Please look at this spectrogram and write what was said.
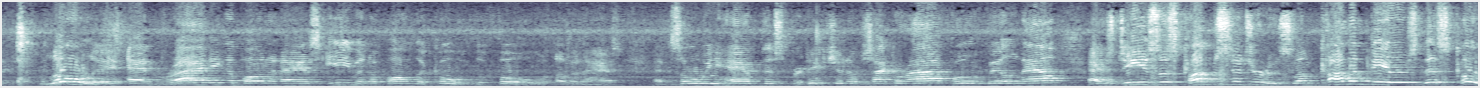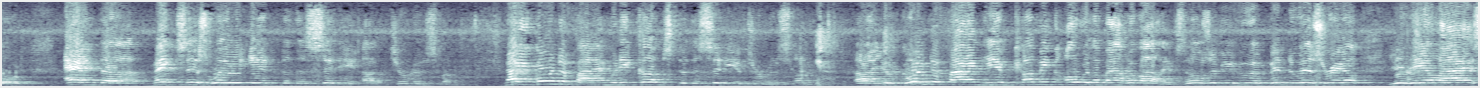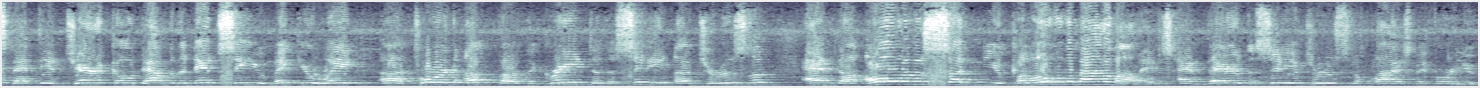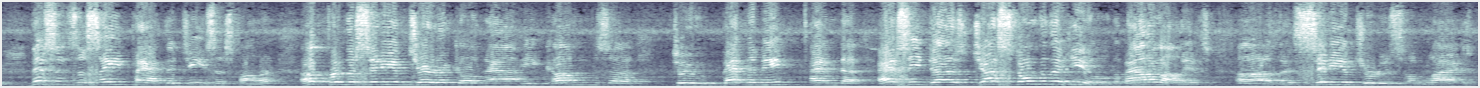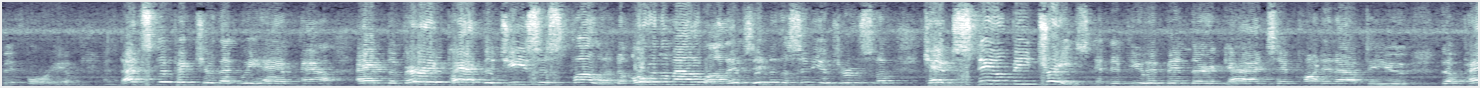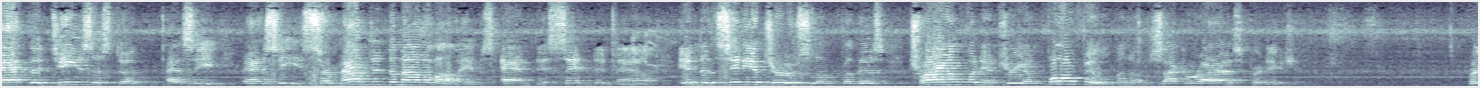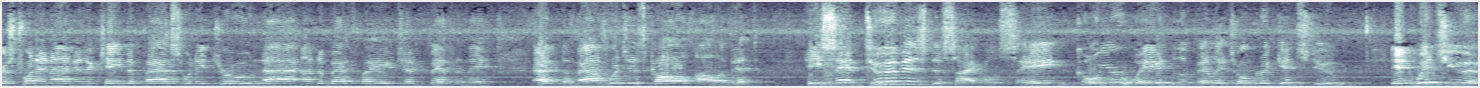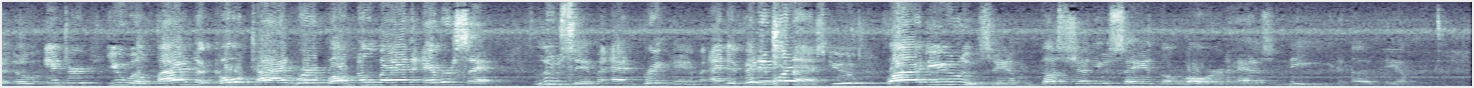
lowly and riding upon an ass, even upon the colt, the foal of an ass. And so we have this prediction of Zechariah fulfilled now as Jesus comes to Jerusalem, commandeers this colt, and uh, makes his way into the city of Jerusalem. Now you're going to find when he comes to the city of Jerusalem, uh, you're going to find him coming over the Mount of Olives. Those of you who have been to Israel, you realize that in Jericho down to the Dead Sea, you make your way uh, toward up uh, the grade to the city of Jerusalem, and uh, all of a sudden you come over the Mount of Olives, and there the city of Jerusalem lies before you. This is the same path that Jesus followed. Up from the city of Jericho now, he comes uh, to Bethany, and uh, as he does, just over the hill, the Mount of Olives, uh, the city of Jerusalem lies before him. And that's the picture that we have now. And the very path that Jesus followed over the Mount of Olives into the city of Jerusalem can still be traced. And if you have been there, guides have pointed out to you the path that Jesus took as he, as he surmounted the Mount of Olives and descended now into the city of Jerusalem for this triumphant entry and fulfillment of Zechariah's prediction. Verse 29, And it came to pass when he drew nigh unto Bethphage and Bethany at the mount which is called Olivet, he sent two of his disciples, saying, Go your way into the village over against you, in which you uh, enter, you will find a colt tied whereupon no man ever sat. Loose him and bring him. And if anyone ask you, Why do you loose him? Thus shall you say, The Lord has need of him.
